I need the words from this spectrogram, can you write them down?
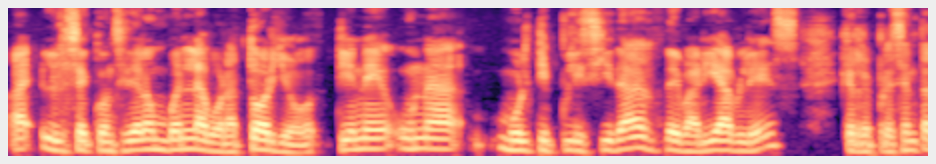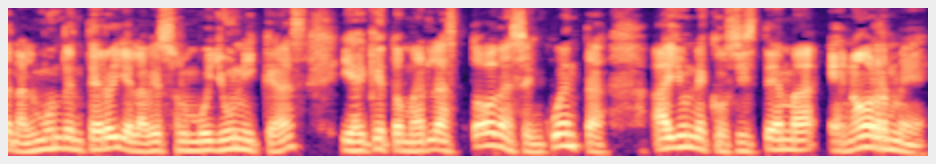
ah, se considera un buen laboratorio. Tiene una multiplicidad de variables que representan al mundo entero y a la vez son muy únicas y hay que tomarlas todas en cuenta. Hay un ecosistema enorme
